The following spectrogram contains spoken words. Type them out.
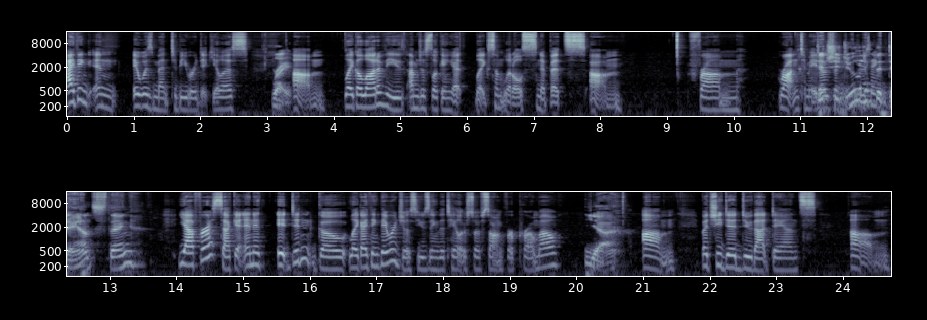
I think and it was meant to be ridiculous. Right. Um like a lot of these I'm just looking at like some little snippets um from Rotten Tomatoes. Did she do like the dance thing? Yeah, for a second and it it didn't go like I think they were just using the Taylor Swift song for promo. Yeah. um but she did do that dance um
